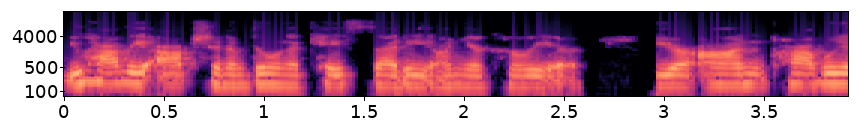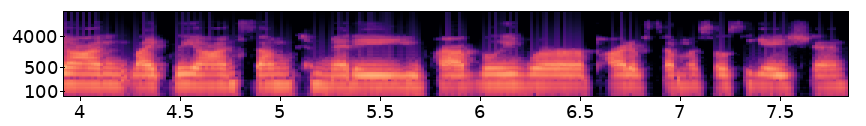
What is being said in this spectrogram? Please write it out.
you have the option of doing a case study on your career. You're on probably on likely on some committee. You probably were a part of some association.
